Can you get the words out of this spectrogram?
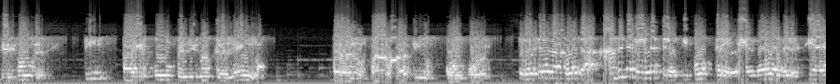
Entonces, sí hay un peligro tremendo para los, para los latinos hoy por hoy. Pero es una cosa, antes había un estereotipo tremendo donde decían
